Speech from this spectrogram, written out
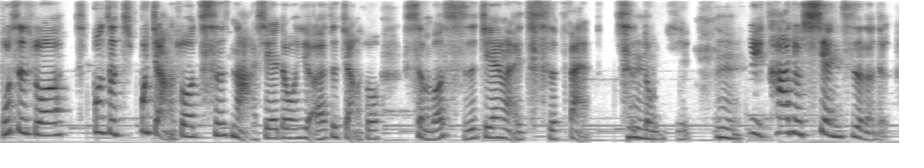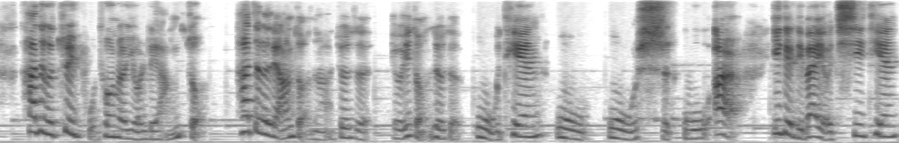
不是说不是不讲说吃哪些东西，而是讲说什么时间来吃饭吃东西。嗯，嗯，所以它就限制了的。它这个最普通的有两种，它这个两种呢，就是有一种就是五天五五十五二，一个礼拜有七天，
